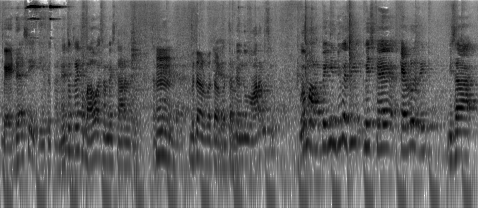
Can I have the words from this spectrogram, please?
beda sih gitu kan. Itu kayak kebawa sampai sekarang sih. Tapi Hmm, ya, betul betul ya, betul. tergantung orang sih gue malah pengen juga sih mis kayak kayak lu sih. Bisa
